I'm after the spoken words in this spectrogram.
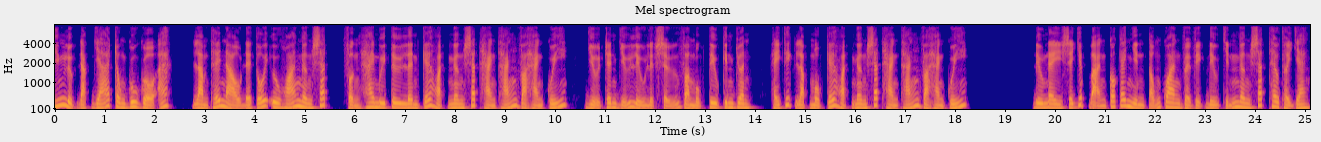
Chiến lược đặt giá trong Google Ads, làm thế nào để tối ưu hóa ngân sách? Phần 24 lên kế hoạch ngân sách hàng tháng và hàng quý, dựa trên dữ liệu lịch sử và mục tiêu kinh doanh, hãy thiết lập một kế hoạch ngân sách hàng tháng và hàng quý. Điều này sẽ giúp bạn có cái nhìn tổng quan về việc điều chỉnh ngân sách theo thời gian.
